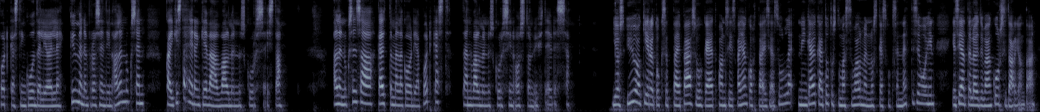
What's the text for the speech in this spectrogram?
podcastin kuuntelijoille 10 prosentin alennuksen kaikista heidän kevään valmennuskursseista. Alennuksen saa käyttämällä koodia podcast tämän valmennuskurssin oston yhteydessä. Jos YO-kirjoitukset tai pääsykokeet on siis ajankohtaisia sulle, niin käykää tutustumassa valmennuskeskuksen nettisivuihin ja sieltä löytyvään kurssitarjontaan –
